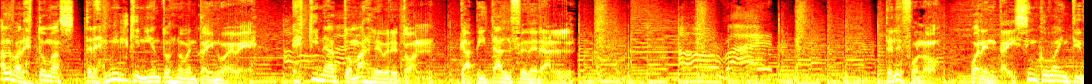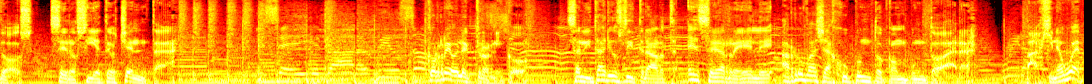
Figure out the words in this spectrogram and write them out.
Álvarez Tomás 3599. Esquina Tomás Lebretón. Capital Federal. Teléfono 4522 0780. Correo electrónico sanitariosditrartsrl.yahoo.com.ar Página web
